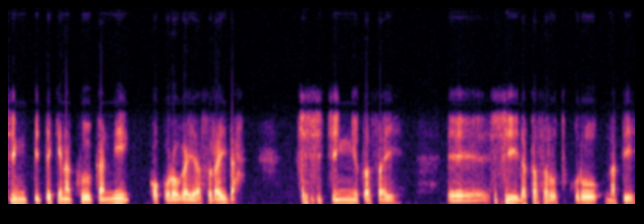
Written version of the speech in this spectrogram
神秘的な空間に心が安らいだ。知識チンユタサイ、えー、シーダカサルトクルナティ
